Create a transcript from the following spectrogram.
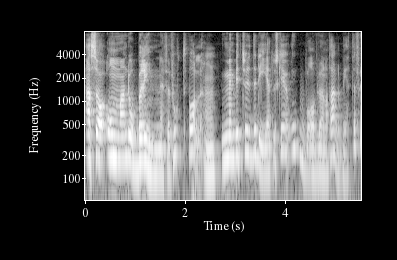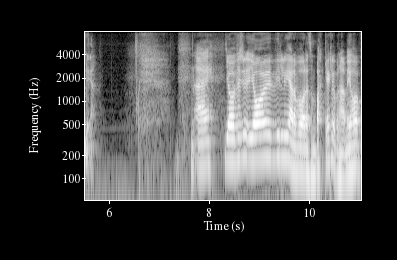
alltså om man då brinner för fotboll. Men betyder det att du ska göra oavlönat arbete för det? Nej, jag, jag vill ju gärna vara den som backar klubben här, men jag har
